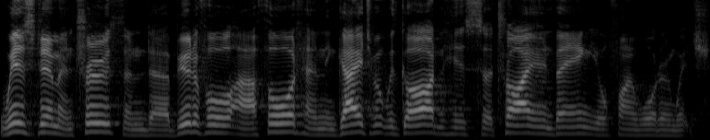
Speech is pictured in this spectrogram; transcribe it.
wisdom and truth and beautiful thought and engagement with God and His triune being, you'll find water in which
